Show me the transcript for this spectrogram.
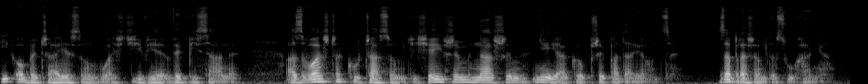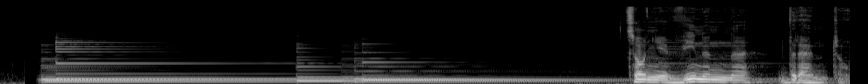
i obyczaje są właściwie wypisane, a zwłaszcza ku czasom dzisiejszym naszym niejako przypadające. Zapraszam do słuchania. Co niewinne dręczą.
